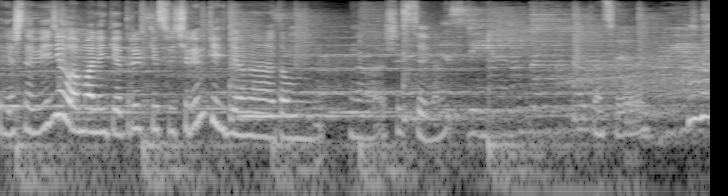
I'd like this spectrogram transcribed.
Конечно, видела маленькие отрывки с вечеринки, где она там на шесте танцевала.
